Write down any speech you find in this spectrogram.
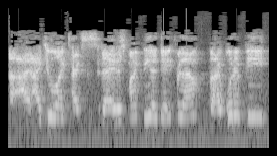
I, I do like Texas today. This might be a day for them, but I wouldn't be,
